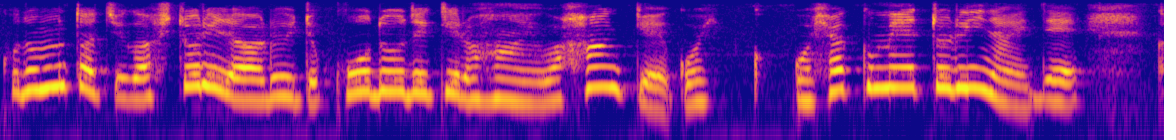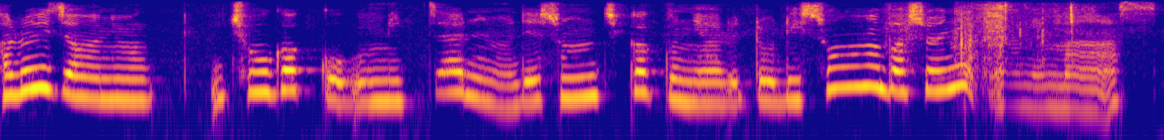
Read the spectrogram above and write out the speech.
子供たちが一人で歩いて行動できる範囲は半径500メートル以内で、軽井沢には小学校が3つあるので、その近くにあると理想の場所になります。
